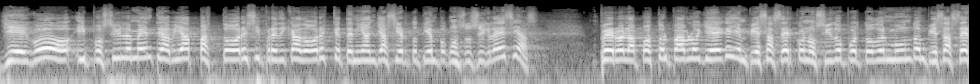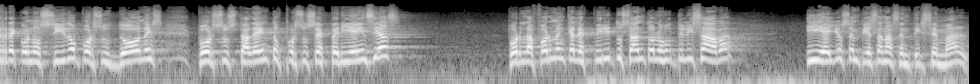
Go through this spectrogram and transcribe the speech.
llegó y posiblemente había pastores y predicadores que tenían ya cierto tiempo con sus iglesias. Pero el apóstol Pablo llega y empieza a ser conocido por todo el mundo, empieza a ser reconocido por sus dones, por sus talentos, por sus experiencias, por la forma en que el Espíritu Santo los utilizaba y ellos empiezan a sentirse mal.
